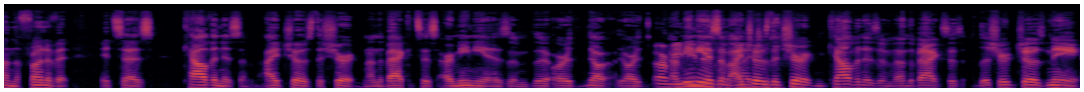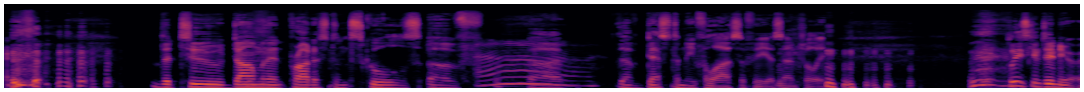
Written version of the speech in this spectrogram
On the front of it, it says Calvinism. I chose the shirt, and on the back it says Arminianism. The, or no, or Arminianism. I chose the shirt, and Calvinism on the back says the shirt chose me. the two dominant Protestant schools of Ah. of destiny philosophy, essentially. Please continue.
